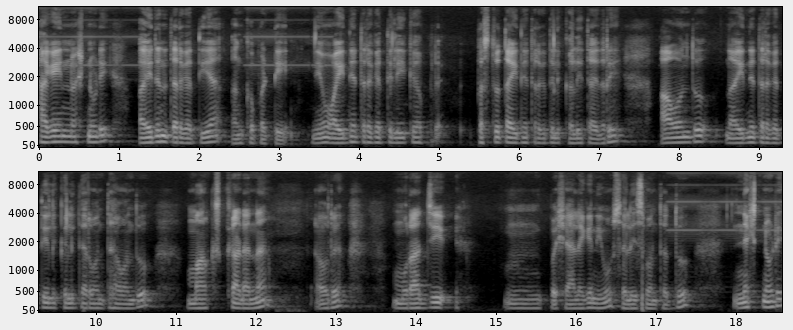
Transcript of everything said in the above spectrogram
ಹಾಗೆ ಇನ್ನಷ್ಟು ನೋಡಿ, ಐದನೇ ತರಗತಿಯ ಅಂಕಪಟ್ಟಿ. ನೀವು ಐದನೇ ತರಗತಿಯಲ್ಲಿ ಈಗ ಪ್ರಸ್ತುತ ಐದನೇ ತರಗತಿಯಲ್ಲಿ ಕಲಿತಾ ಇದ್ರಿ, ಆ ಒಂದು ಐದನೇ ತರಗತಿಯಲ್ಲಿ ಕಲಿತಾ ಇರುವಂತಹ ಒಂದು ಮಾರ್ಕ್ಸ್ ಕಾರ್ಡನ್ನು ಅವರು ಮೊರಾರ್ಜಿ ಶಾಲೆಗೆ ನೀವು ಸಲ್ಲಿಸುವಂಥದ್ದು. ನೆಕ್ಸ್ಟ್ ನೋಡಿ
